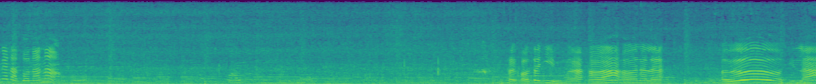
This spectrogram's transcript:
เนี่ยน่ะตัวนั้นน่ะเถอะเขาจะอิ่มแล้วเออเออนั่นแหละ เออ กินละ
